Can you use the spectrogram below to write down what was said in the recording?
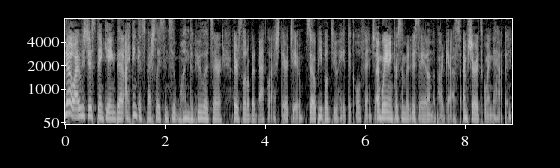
no, I was just thinking that I think, especially since it won the Pulitzer, there's a little bit of backlash there too. So people do hate the goldfinch. I'm waiting for somebody to say it on the podcast. I'm sure it's going to happen.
